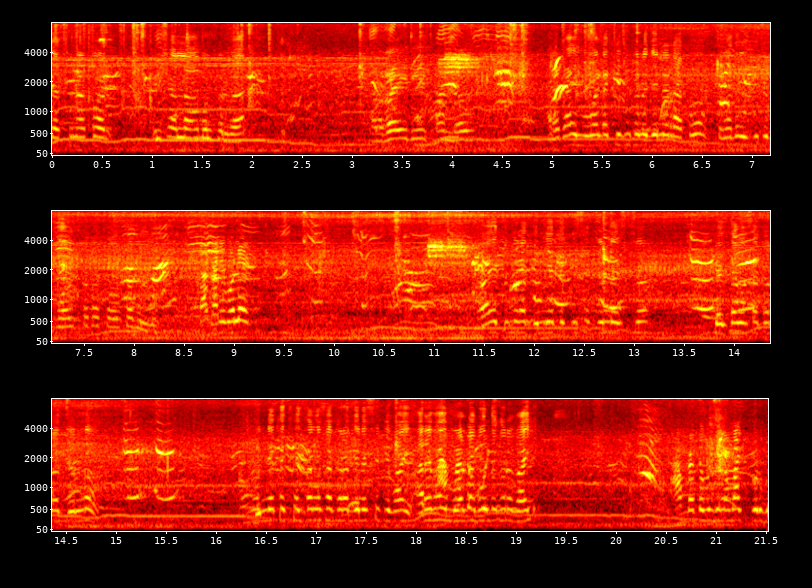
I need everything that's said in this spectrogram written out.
যা শোনার পর ইনশাল্লাহ আমল করবা। ভাই আরে ভাই মোবাইলটা কিছুক্ষণের জন্য রাখো তোমাদেরকে কিছু বড় কথা কথা বলব বলেন। ভাই তোমরা দুনিয়াতে কিসের জন্য এসছো? খেলতামশা করার জন্য? দুনিয়াতে খেলতামশা করার জন্য এসছো ভাই? আরে ভাই মোবাইলটা বন্ধ করো ভাই। আমরা তো বলছি নামাজ পড়ব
